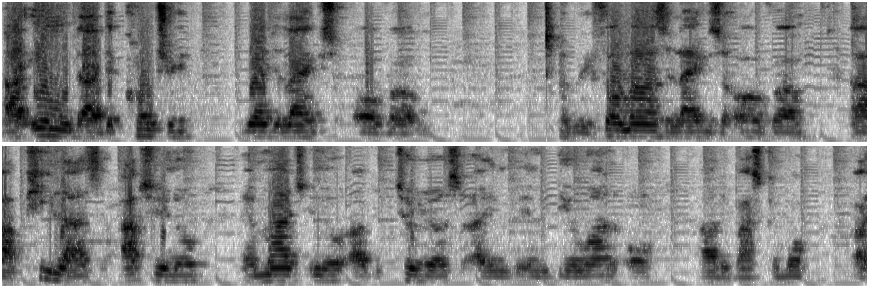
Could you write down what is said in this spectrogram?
uh, in uh, the country where the likes of um, reformers, the likes of um, uh, pillars actually you know emerge you know are victorious uh, in, in the day one of uh, the basketball uh,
